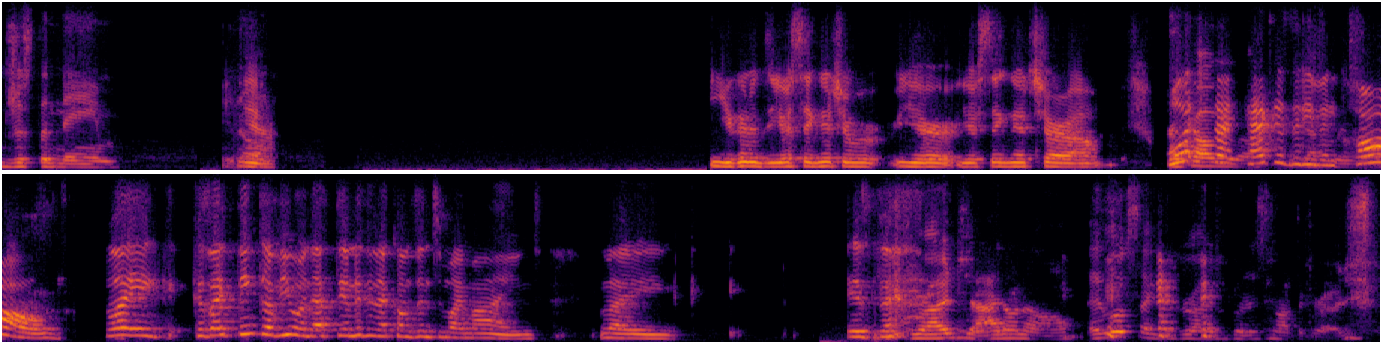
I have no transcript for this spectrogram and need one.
just the name. You know? Yeah. You're gonna do your signature your your signature um what the heck is it even called? Like, because I think of you and that's the only thing that comes into my mind. Like is that grudge? I don't know. It looks like the grudge, but it's not the grudge.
